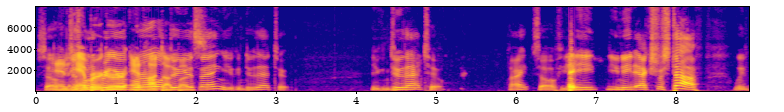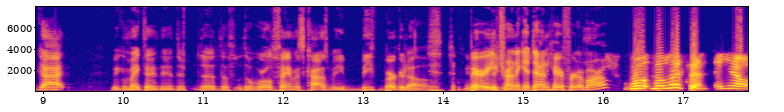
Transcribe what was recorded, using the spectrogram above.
So and if you just hamburger want to bring your grill and hot and dog do buns. your thing, you can do that too. You can do that too. Right? So if you need you need extra stuff, we've got we can make the the the the, the, the world famous Cosby beef burger dog. Barry, you trying to get down here for tomorrow? Well, well, listen. You know,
